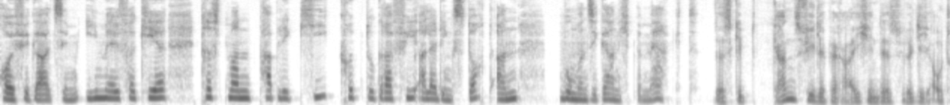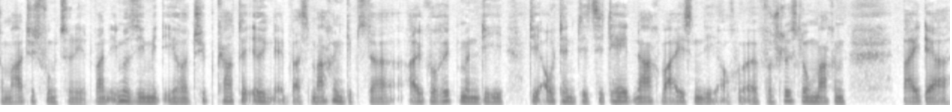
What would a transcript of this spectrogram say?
Häufiger als im E-Mail-Verkehr trifft man Public-Key-Kryptographie allerdings dort an, wo man sie gar nicht bemerkt. Es gibt ganz viele Bereiche, in denen es wirklich automatisch funktioniert. Wann immer Sie mit Ihrer Chipkarte irgendetwas machen, gibt es da Algorithmen, die die Authentizität nachweisen, die auch äh, Verschlüsselung machen. Bei der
